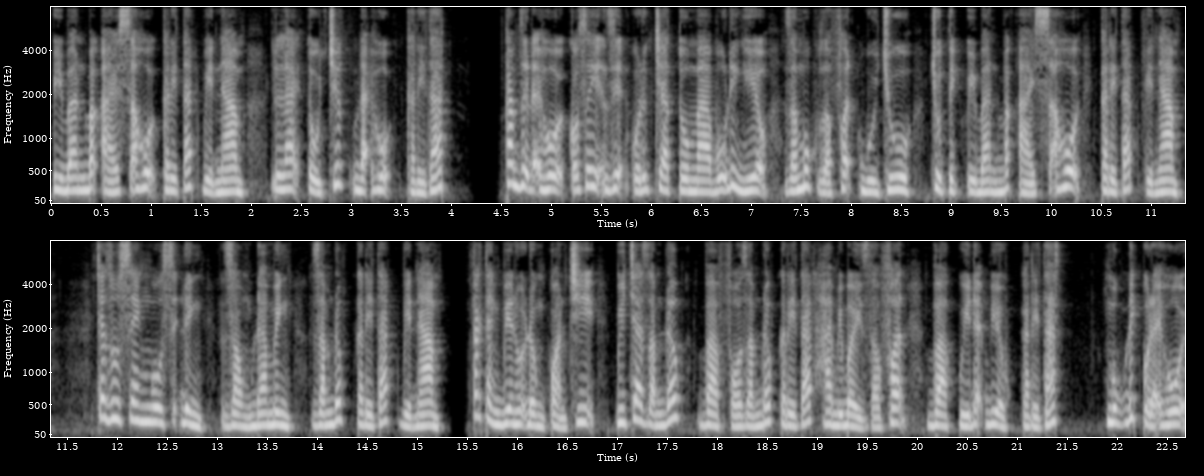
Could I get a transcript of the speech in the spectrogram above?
Ủy ban bắc ái xã hội Caritas Việt Nam lại tổ chức Đại hội Caritas. Tham dự đại hội có sự hiện diện của Đức cha Thomas Vũ Đình Hiệu, Giám mục Giáo phận Bùi Chu, Chủ tịch Ủy ban bắc ái xã hội Caritas Việt Nam, cha Du Sen Ngô Sĩ Đình, dòng Đa Minh, Giám đốc Caritas Việt Nam, các thành viên hội đồng quản trị, quý cha giám đốc và phó giám đốc Caritas 27 giáo phận và quý đại biểu Caritas. Mục đích của đại hội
